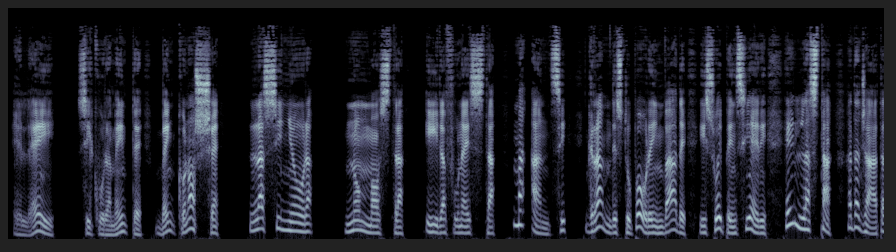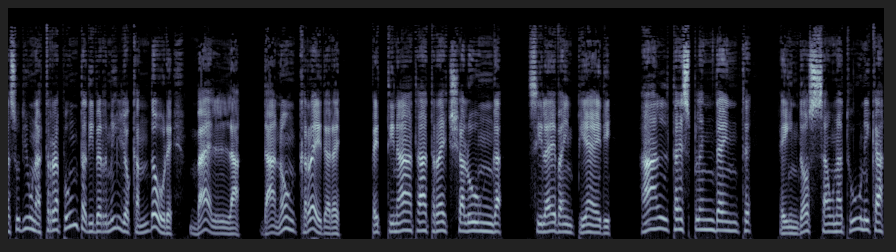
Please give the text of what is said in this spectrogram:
e lei sicuramente ben conosce la signora non mostra ira funesta, ma anzi grande stupore invade i suoi pensieri. Ella sta adagiata su di una trapunta di vermiglio candore, bella da non credere, pettinata a treccia lunga, si leva in piedi, alta e splendente, e indossa una tunica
